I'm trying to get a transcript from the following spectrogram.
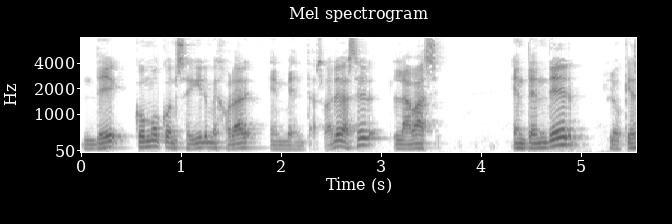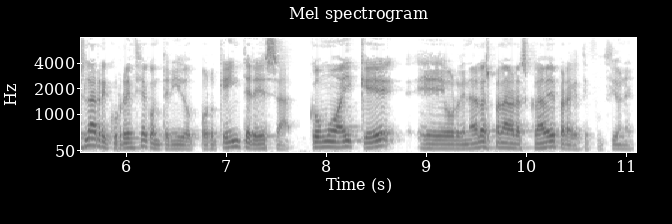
de cómo conseguir mejorar en ventas, ¿vale? Va a ser la base. Entender lo que es la recurrencia de contenido, por qué interesa, cómo hay que eh, ordenar las palabras clave para que te funcionen,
